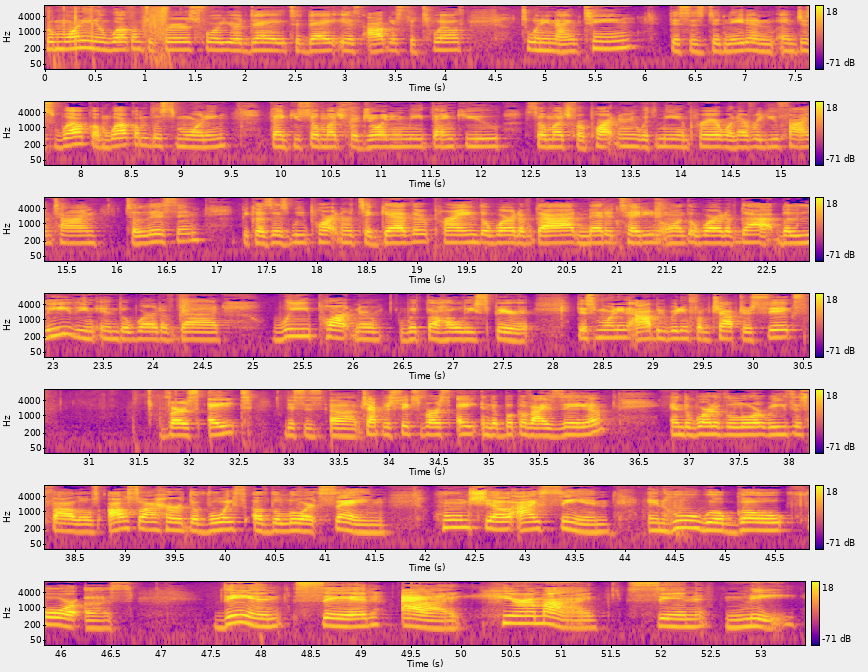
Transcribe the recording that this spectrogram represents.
Good morning and welcome to Prayers for Your Day. Today is August the 12th, 2019. This is Danita and, and just welcome, welcome this morning. Thank you so much for joining me. Thank you so much for partnering with me in prayer whenever you find time to listen. Because as we partner together, praying the Word of God, meditating on the Word of God, believing in the Word of God, we partner with the Holy Spirit. This morning, I'll be reading from chapter 6, verse 8. This is uh, chapter 6, verse 8 in the book of Isaiah. And the word of the Lord reads as follows Also, I heard the voice of the Lord saying, Whom shall I send, and who will go for us? Then said I, Here am I, send me.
